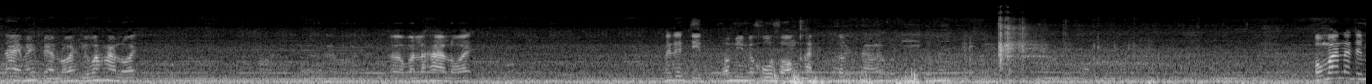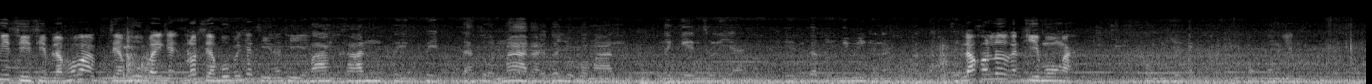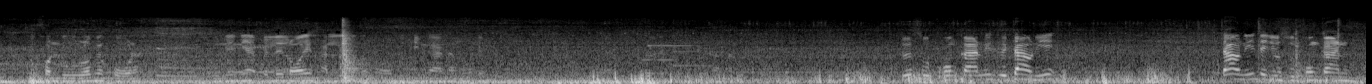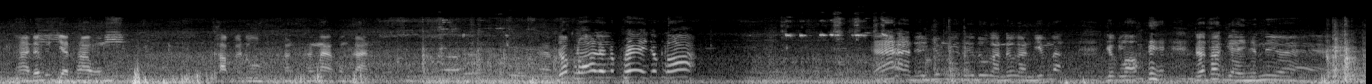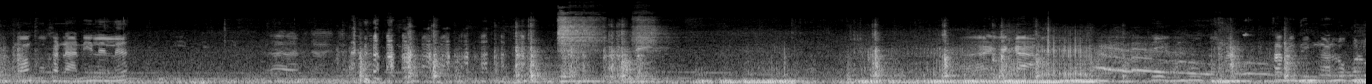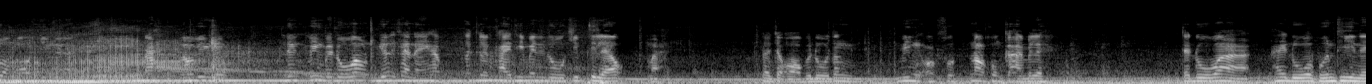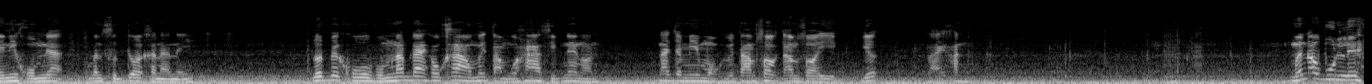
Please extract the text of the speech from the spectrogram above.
ได้ไหมแปดร้อยหรือว่าห้าร้อยเออวันละห้าร้อยไม่ได้ติดเพราะมีแมคโครสองคันก็ทางวันนี้ก็ไม่ได้ติดเลย ผมว่าน่าจะมีสี่สิบแหล้วเพราะว่าเสียบูไปแค่รถเสียบูไปแค่สี่นาทีเองบางคันติดติดแต่ส่วนมากอะก็อยู่ประมาณในเกณฑ์เฉลี่ยเห็นก็วิ่งวิ่งกันนะประมาณ30แล้วเขาเลิกกันกี่โมงอะโมงเย็นหกโมงเย็นทุกคนดูรถแมคโครนะอยู่ในเนี้ยเป็นร้อยๆคันเลยนะครับดูทีมงานทำรถเดี๋ยวคือสุดโครงการนี่คือเจ้านี้ เจ้านี้จะอยู่สุดโครงการ อ่าเดี๋ยวพี่เกียรติพาผม ขับไปดูข้างข้างหน้าโครงการ ยกล้อเลยลูกเพ่ยกล้ออ่าเดี๋ยวยิ้มนะเดี๋ยวดูกันดูกันยิ้มนะยกล้อเดี๋ยวถ้าแกเห็นนี่แม่น้องกูขนาดนี้เลยเหรือ ไปดูว่าเยอะแค่ไหนครับ ถ้าเกิดใครที่ไม่ได้ดูคลิปที่แล้วมาเราจะออกไปดูต้องวิ่งออกสุดนอกโครงการไปเลย จะดูว่าให้ดูว่าพื้นที่ในนิคมเนี่ยมันสุดยอดขนาดไหนรถแบคโคผมนับได้คร่าวๆไม่ต่ำกว่าห้าสิบแน่นอน น่าจะมีหมกอยู่ตามซอกตามซอยอีก เยอะหลายคัน เหมือนเอาบุญเลย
